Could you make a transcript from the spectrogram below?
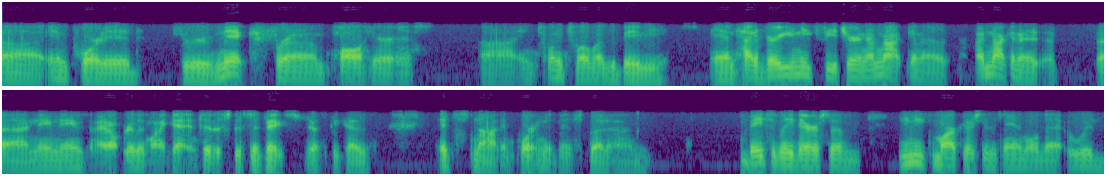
uh, imported through Nick from Paul Harris uh, in 2012 as a baby, and had a very unique feature. And I'm not gonna I'm not gonna uh, name names, and I don't really want to get into the specifics just because it's not important to this. But um, basically, there are some unique markers to this animal that would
